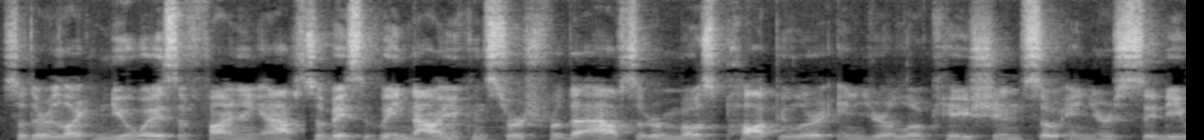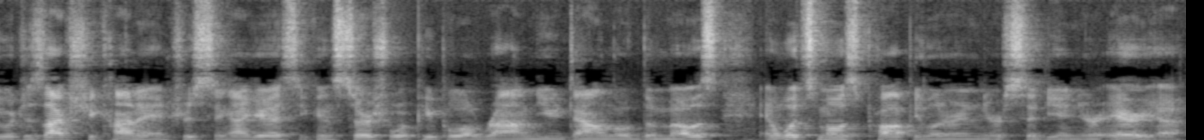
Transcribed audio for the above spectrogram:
So there's like new ways of finding apps. So basically now you can search for the apps that are most popular in your location, so in your city, which is actually kind of interesting, I guess. You can search what people around you download the most, and what's most popular in your city and your area.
